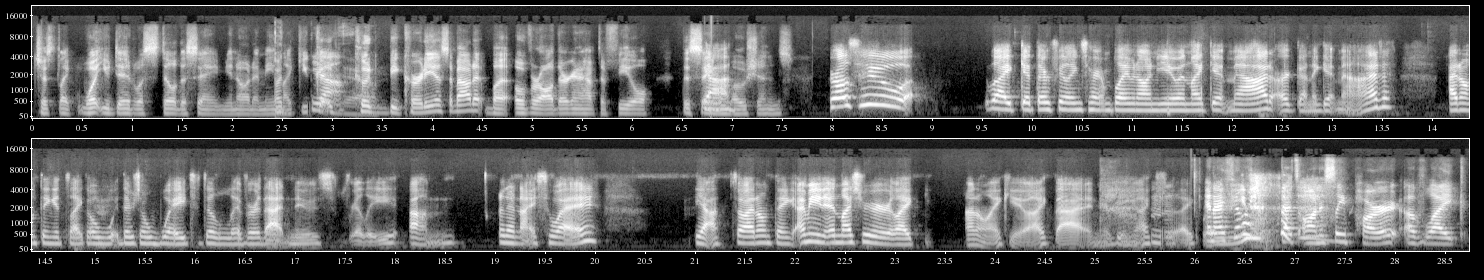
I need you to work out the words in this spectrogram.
just like what you did was still the same. You know what I mean? But- like you could Yeah. Yeah. could be courteous about it, but overall they're gonna have to feel the same Yeah. emotions. girls who like get their feelings hurt and blame it on you and like get mad are gonna get mad i don't think it's like a w- there's a way to deliver that news really um in a nice way yeah so i don't think i mean unless you're like i don't like you like that and you're being actually mm-hmm. like and I feel mean. like that's honestly part of like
